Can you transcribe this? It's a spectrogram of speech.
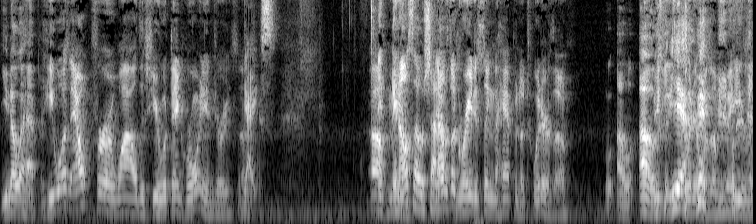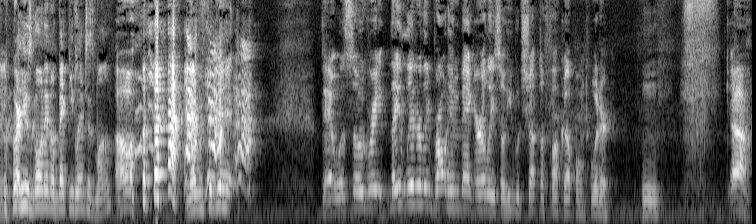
you know what happened. He was out for a while this year with that groin injury. So. Yikes. Oh, And- man. and also, shout that out- was the greatest thing to happen to Twitter, though. Oh, oh, Big yeah. Twitter was amazing. Where he was going in on Becky Lynch's mom. Oh, Never forget. that was so great. They literally brought him back early so he would shut the fuck up on Twitter. Mm. Ah,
